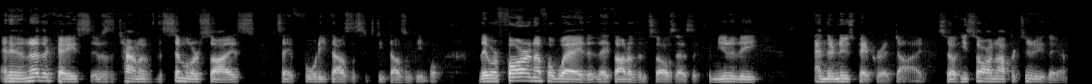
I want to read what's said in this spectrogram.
And in another case, it was a town of the similar size, say 40,000, 60,000 people. They were far enough away that they thought of themselves as a community and their newspaper had died. So he saw an opportunity there.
